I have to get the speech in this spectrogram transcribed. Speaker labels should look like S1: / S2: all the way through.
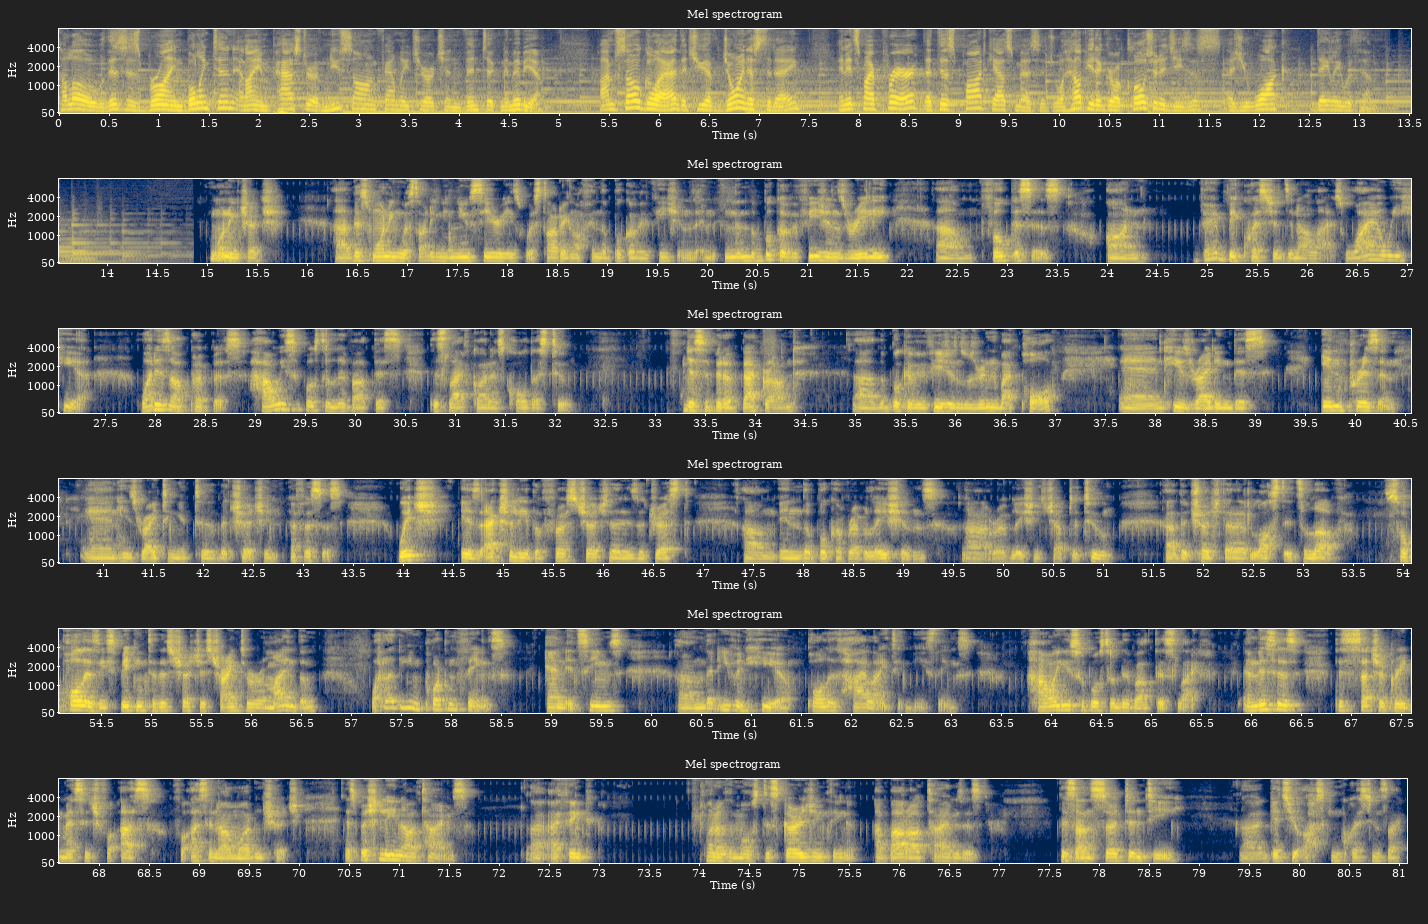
S1: Hello, this is Brian Bullington, and I am pastor of New Song Family Church in Windhoek, Namibia. I'm so glad that you have joined us today, and it's my prayer that this podcast message will help you to grow closer to Jesus as you walk daily with Him.
S2: Good morning, church. Uh, this morning we're starting a new series. We're starting off in the book of Ephesians, and, and then the book of Ephesians really um, focuses on very big questions in our lives. Why are we here? What is our purpose? How are we supposed to live out this, this life God has called us to? Just a bit of background. Uh, the book of Ephesians was written by Paul, and he's writing this in prison, and he's writing it to the church in Ephesus, which is actually the first church that is addressed um, in the book of Revelations, uh, Revelations chapter 2, uh, the church that had lost its love. So, Paul, as he's speaking to this church, is trying to remind them what are the important things? And it seems um, that even here, Paul is highlighting these things. How are you supposed to live out this life? And this is this is such a great message for us, for us in our modern church, especially in our times. Uh, I think one of the most discouraging thing about our times is this uncertainty uh, gets you asking questions like,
